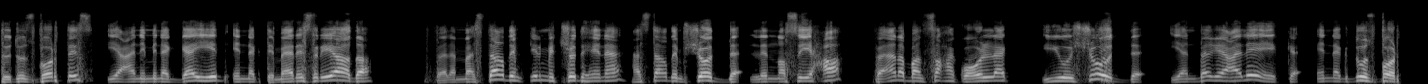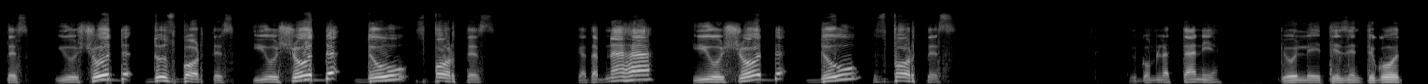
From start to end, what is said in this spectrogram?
to do sports يعني من الجيد إنك تمارس رياضة فلما أستخدم كلمة should هنا هستخدم should للنصيحة فأنا بنصحك وأقول لك you should ينبغي عليك إنك do sports You should do sports. You should do sports. كتبناها You should do sports. الجملة الثانية بيقول لي it isn't good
